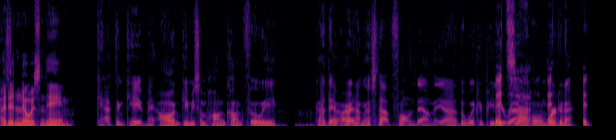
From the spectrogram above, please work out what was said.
I didn't know his name. Captain Caveman. Oh, and give me some Hong Kong Phooey. Goddamn. All right, I'm gonna stop falling down the uh, the Wikipedia It's, rabbit uh, hole, and we're gonna It,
